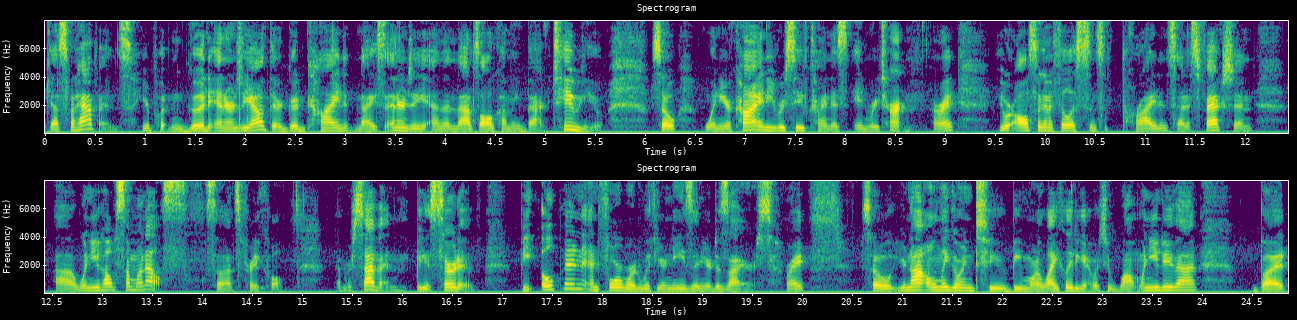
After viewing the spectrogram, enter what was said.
guess what happens? You're putting good energy out there, good, kind, nice energy, and then that's all coming back to you. So when you're kind, you receive kindness in return. All right. You are also going to feel a sense of pride and satisfaction uh, when you help someone else. So that's pretty cool. Number seven, be assertive. be open and forward with your needs and your desires, right? So you're not only going to be more likely to get what you want when you do that, but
